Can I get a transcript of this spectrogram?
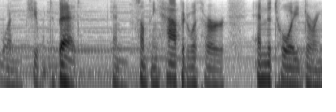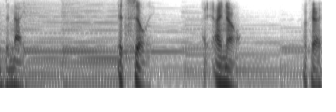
when she went to bed, and something happened with her and the toy during the night. It's silly. I, I know. Okay.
